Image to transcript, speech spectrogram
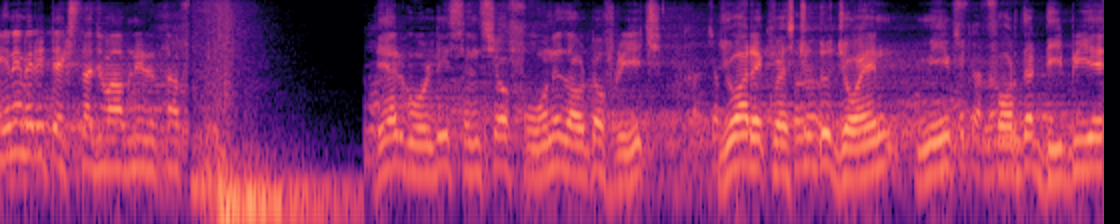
ਇਹਨੇ ਮੇਰੀ ਟੈਕਸਟ ਦਾ ਜਵਾਬ ਨਹੀਂ ਦਿੱਤਾ। Dear Goldie, since your phone is out of reach, you are requested to join me for the DBA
